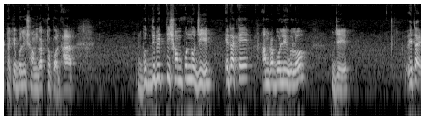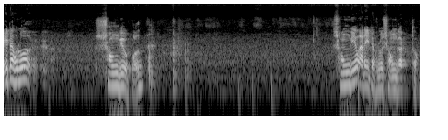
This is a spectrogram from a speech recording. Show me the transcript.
এটাকে বলি সংজ্ঞার্থপদ। আর বুদ্ধিবৃত্তি সম্পন্ন জীব, এটাকে আমরা বলি হলো যে এটা এটা হলো সংজ্ঞেয় পদ সংজ্ঞেয় আর এটা হলো সংজ্ঞার্থক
